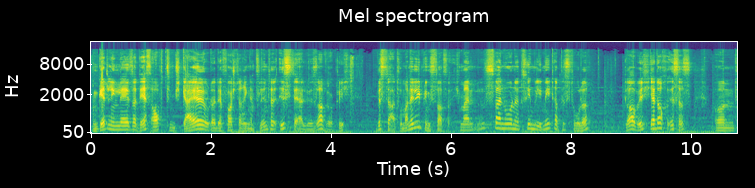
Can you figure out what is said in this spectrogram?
vom Gatling Laser, der ist auch ziemlich geil. Oder der vorsteigenden Flinte ist der Erlöser wirklich bis dato meine Lieblingswaffe. Ich meine, es ist zwar nur eine 10 mm Pistole, glaube ich. Ja doch, ist es. Und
